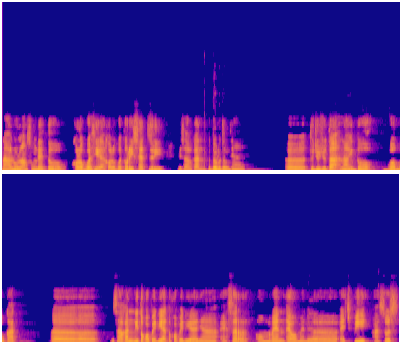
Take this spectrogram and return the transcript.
Nah, lu langsung deh tuh. Kalau gua sih ya, kalau gua tuh riset Zri. Misalkan Betul, betul. eh 7 juta. Nah, Hmm. itu gua buka eh misalkan di Tokopedia, Tokopedianya Acer, Omen, eh Omen, Iya. eh, HP, Asus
